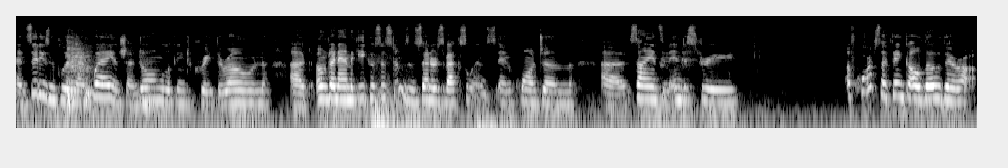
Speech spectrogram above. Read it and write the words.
and cities, including Anhui and Shandong, looking to create their own uh, own dynamic ecosystems and centers of excellence in quantum science and industry. Of course, I think although there, are,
